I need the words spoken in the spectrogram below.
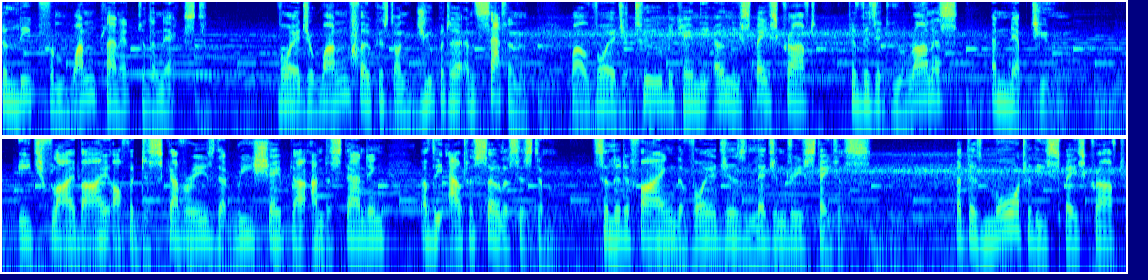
to leap from one planet to the next. Voyager 1 focused on Jupiter and Saturn, while Voyager 2 became the only spacecraft to visit Uranus and Neptune. Each flyby offered discoveries that reshaped our understanding of the outer solar system, solidifying the Voyager's legendary status. But there's more to these spacecraft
